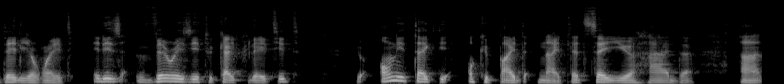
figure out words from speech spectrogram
daily rate. It is very easy to calculate it. You only take the occupied night. Let's say you had uh,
